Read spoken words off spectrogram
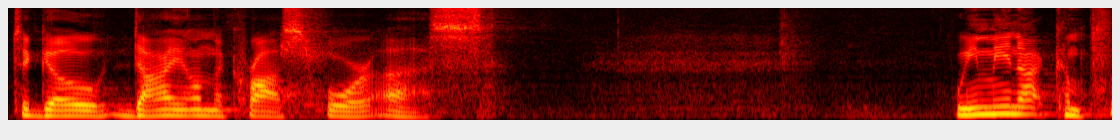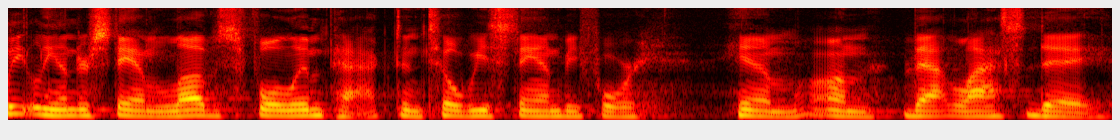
to go die on the cross for us. We may not completely understand love's full impact until we stand before him on that last day.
